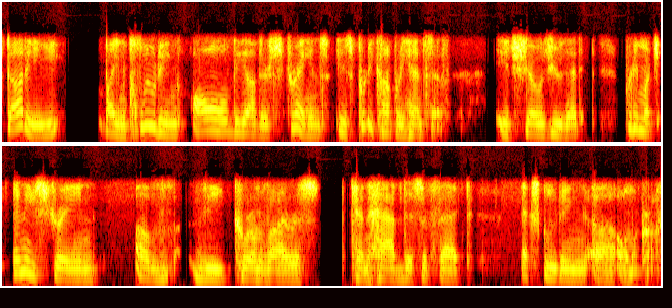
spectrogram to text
study by including all the other strains is pretty comprehensive. It shows you that pretty much any strain of the coronavirus can have this effect, excluding uh, Omicron.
